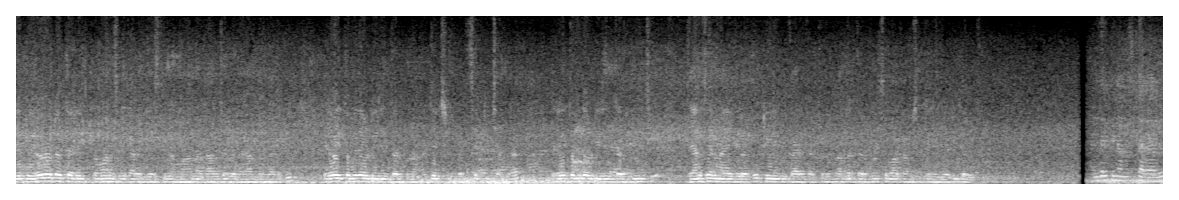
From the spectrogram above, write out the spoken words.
రేపు ఇరవై ఒకటో తారీఖు ప్రమాణ స్వీకారం చేస్తున్న మా అన్న రామచంద్ర జనార్దన్ గారికి ఇరవై తొమ్మిదవ డివిజన్ తరఫున అధ్యక్షుడు పెద్దిశెట్టి చంద్ర ఇరవై తొమ్మిదవ డివిజన్ తరఫు నుంచి జనసేన నాయకులకు టీడీపీ కార్యకర్తలకు అందరి తరఫున శుభాకాంక్షలు తెలియజేయడం జరుగుతుంది. అందరికీ నమస్కారాలు.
